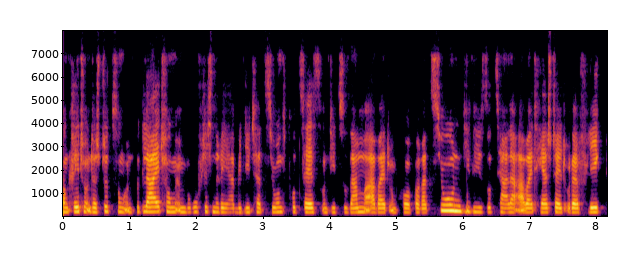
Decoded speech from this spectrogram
konkrete Unterstützung und Begleitung im beruflichen Rehabilitationsprozess und die Zusammenarbeit und Kooperation, die die soziale Arbeit herstellt oder pflegt,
